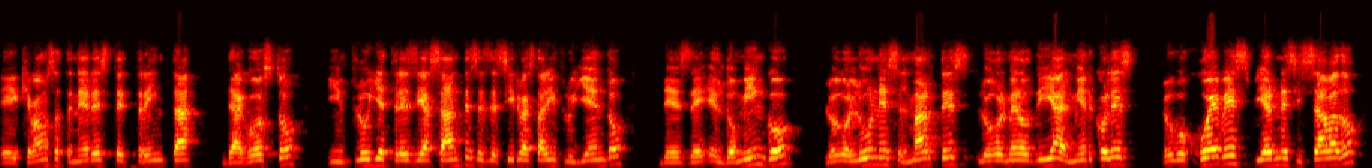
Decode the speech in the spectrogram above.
eh, que vamos a tener este 30 de agosto influye tres días antes, es decir, va a estar influyendo desde el domingo, luego el lunes, el martes, luego el mero día, el miércoles, luego jueves, viernes y sábado.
